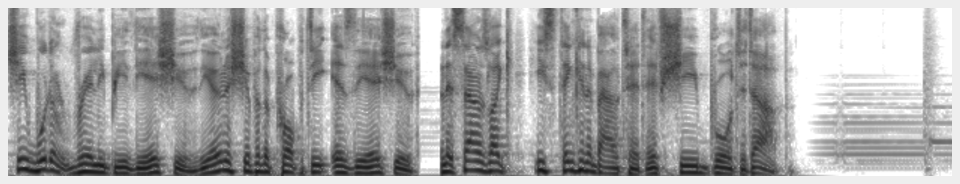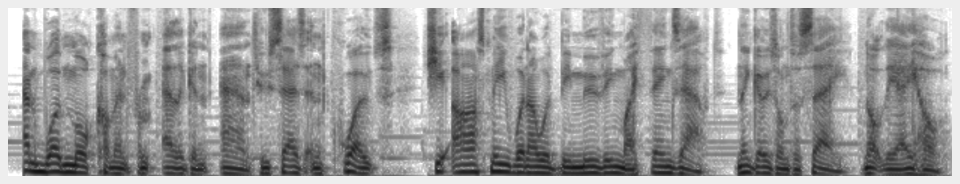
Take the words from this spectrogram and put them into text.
She wouldn't really be the issue. The ownership of the property is the issue, and it sounds like he's thinking about it if she brought it up. And one more comment from Elegant Ant, who says and quotes, She asked me when I would be moving my things out, and then goes on to say, Not the a hole.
